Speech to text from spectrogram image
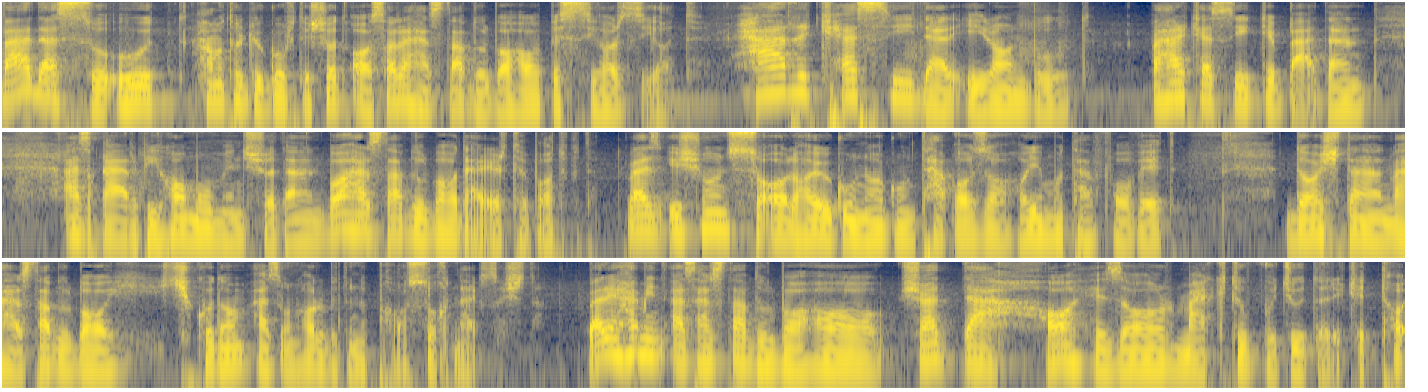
بعد از صعود همونطور که گفته شد آثار حضرت عبدالبها بسیار زیاد. هر کسی در ایران بود و هر کسی که بعدا از غربی ها مؤمن شدن با حضرت عبدالبها در ارتباط بودن. و از ایشون سوالهای گوناگون تقاضاهای متفاوت داشتن و حضرت عبدالبها هیچ کدام از اونها رو بدون پاسخ نگذاشتن. برای همین از حضرت عبدالبها شاید ده ها هزار مکتوب وجود داره که تا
